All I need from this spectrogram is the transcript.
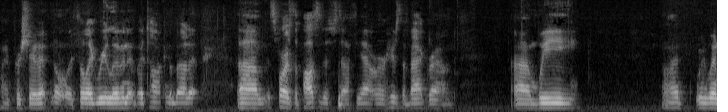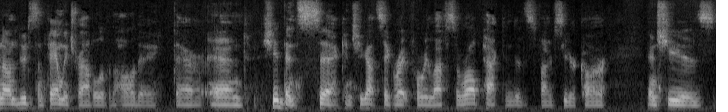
I appreciate it. Don't really feel like reliving it by talking about it. Um, as far as the positive stuff, yeah. Or here's the background. Um, we we went on due to some family travel over the holiday there, and she had been sick, and she got sick right before we left. So we're all packed into this five seater car, and she is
